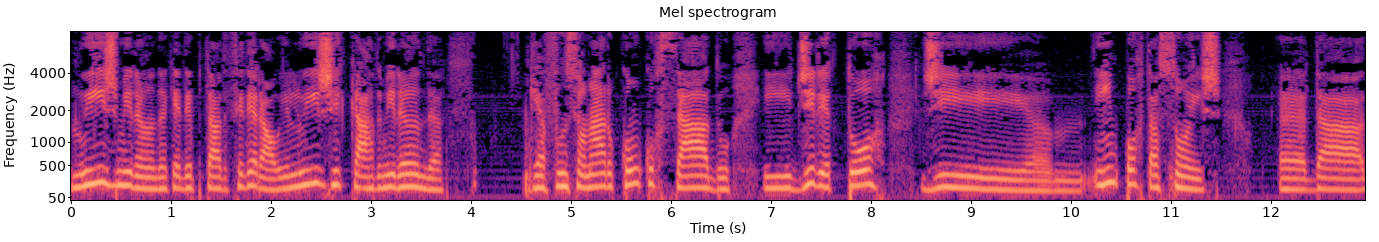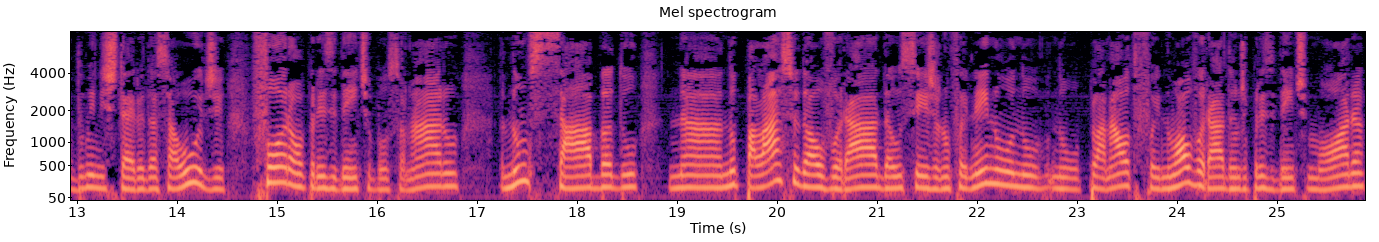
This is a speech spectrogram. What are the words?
Luiz Miranda, que é deputado federal, e Luiz Ricardo Miranda, que é funcionário concursado e diretor de um, importações é, da, do Ministério da Saúde, foram ao presidente Bolsonaro num sábado na, no Palácio da Alvorada, ou seja, não foi nem no, no, no Planalto, foi no Alvorada, onde o presidente mora,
